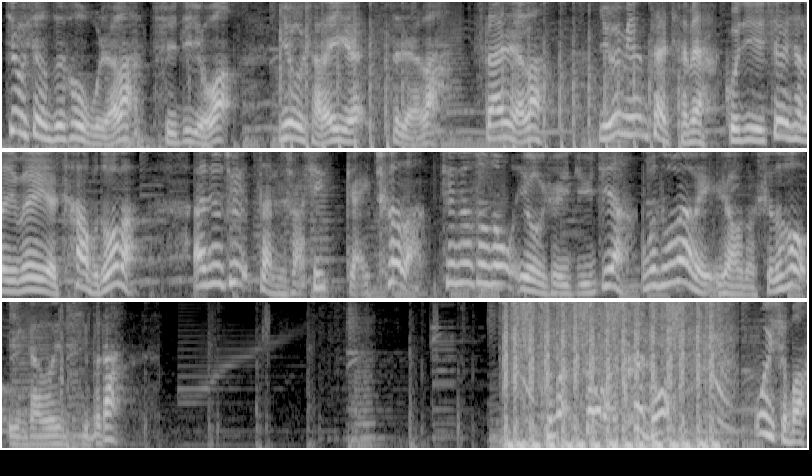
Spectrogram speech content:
就剩最后五人了，吃鸡有望。又少了一人，四人了，三人了，有一名在前面，估计剩下的一位也差不多吧。安全区暂时刷新，该撤了。轻轻松松又是一局击啊！我们从外围绕到石头后，应该问题不大。为什么？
